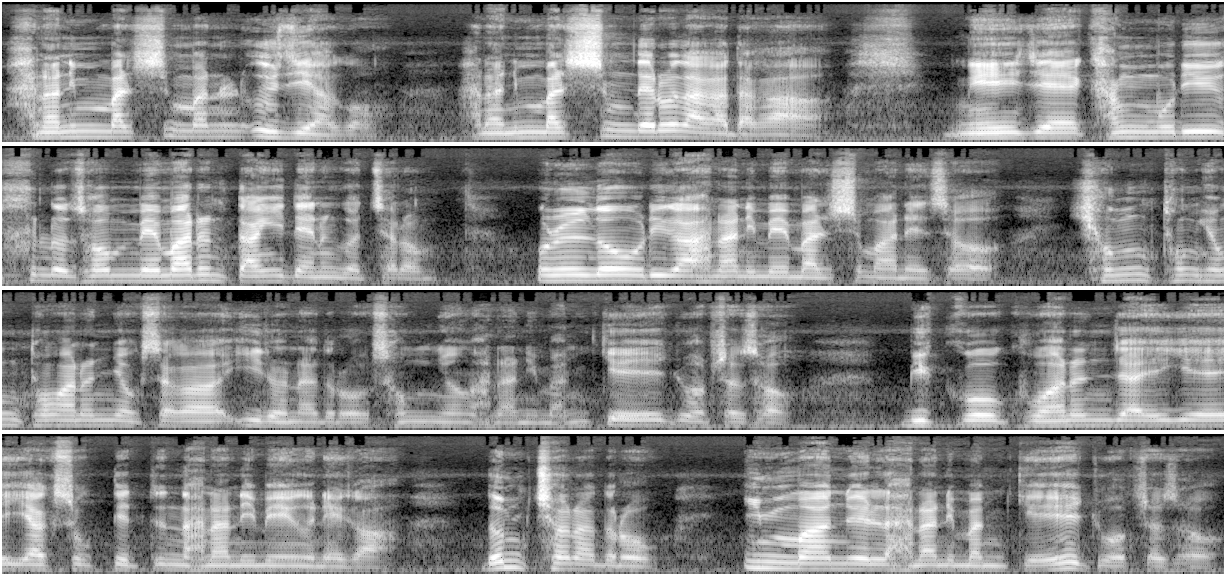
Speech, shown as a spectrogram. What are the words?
하나님 말씀만을 의지하고 하나님 말씀대로 나가다가 매제 강물이 흘러서 메마른 땅이 되는 것처럼 오늘도 우리가 하나님의 말씀 안에서 형통형통하는 역사가 일어나도록 성령 하나님 함께 해 주옵소서. 믿고 구하는 자에게 약속됐던 하나님의 은혜가 넘쳐나도록 임마누엘 하나님 함께 해 주옵소서.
